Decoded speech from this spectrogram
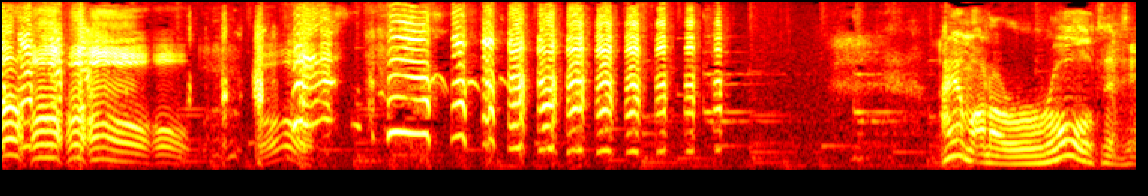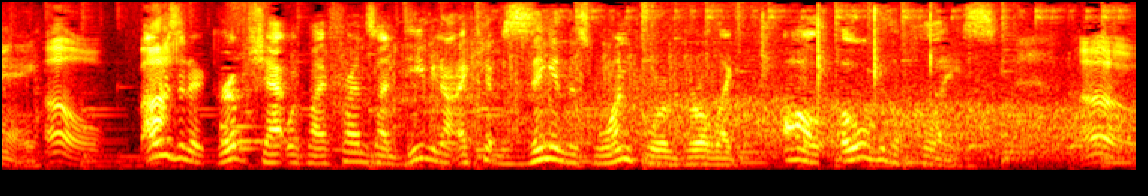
Oh, oh, I am on a roll today. oh. I was in a group chat with my friends on DeviantArt. I kept zinging this one poor girl like all over the place. Oh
